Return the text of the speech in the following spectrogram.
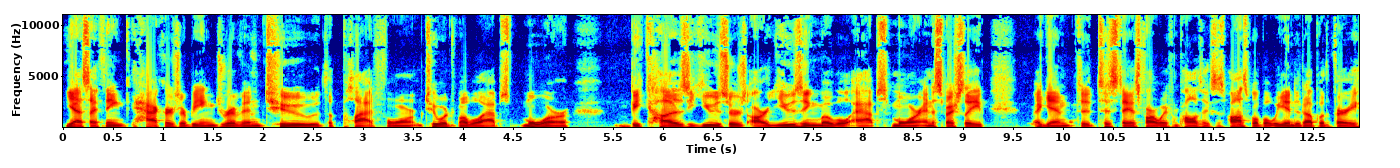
yes i think hackers are being driven to the platform towards mobile apps more because users are using mobile apps more. And especially again to, to stay as far away from politics as possible but we ended up with a very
